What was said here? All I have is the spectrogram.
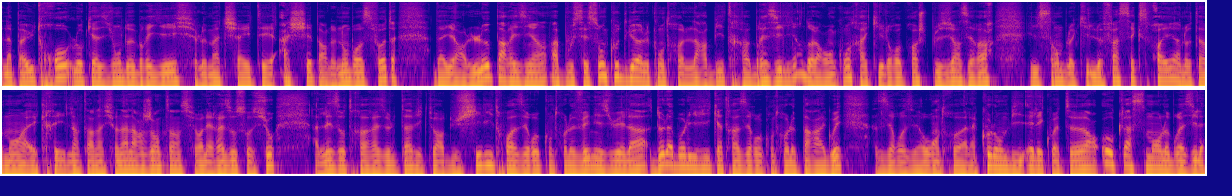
n'a pas eu trop l'occasion de briller. Le match a été haché par de nombreuses fautes. D'ailleurs, le Parisien a poussé son coup de gueule contre l'arbitre brésilien de la rencontre à qui il reproche plusieurs erreurs. Il semble qu'il le fasse exprès, notamment a écrit l'international argentin sur les réseaux sociaux. Les autres résultats, victoire du Chili 3-0 contre le Venezuela, de la Bolivie 4-0 contre le Paraguay, 0-0 entre la Colombie et l'Équateur. Au classement, le Brésil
